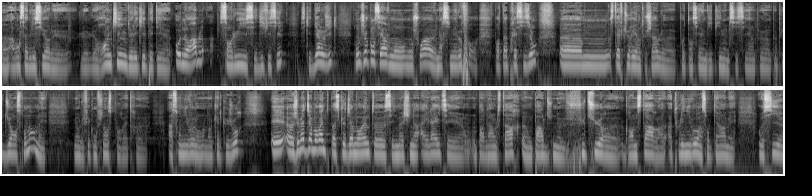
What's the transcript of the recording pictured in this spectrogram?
euh, avant sa blessure, le, le- le ranking de l'équipe était euh, honorable. Sans lui, c'est difficile, ce qui est bien logique. Donc je conserve mon, choix. Euh, Merci Melo pour, ta précision. Euh, Steph Curry intouchable, euh, potentiel MVP, même si c'est un peu, un peu plus dur en ce moment, mais, mais on lui fait confiance pour être à son niveau dans quelques jours. Et euh, je vais mettre Jamorant parce que Jamorant, euh, c'est une machine à highlights et euh, on parle d'un All-Star, euh, on parle d'une future euh, grande star à, tous les niveaux hein, sur le terrain, mais aussi,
